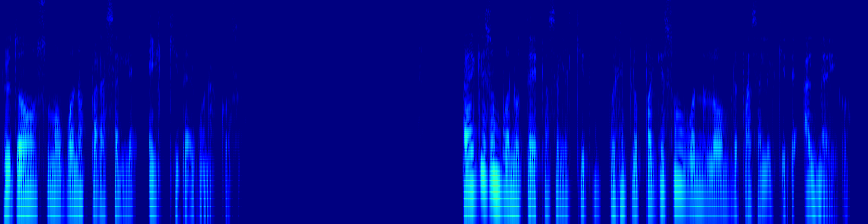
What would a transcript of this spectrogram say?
Pero todos somos buenos para hacerle el quite a algunas cosas. ¿Para qué son buenos ustedes para hacerle el quite? Por ejemplo, ¿para qué son buenos los hombres para hacerle el quite? Al médico.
